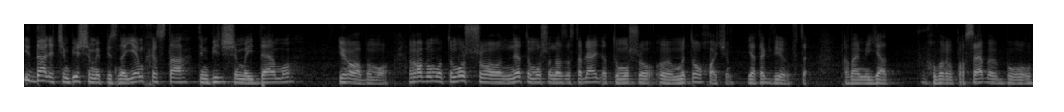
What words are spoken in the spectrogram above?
І далі, чим більше ми пізнаємо Христа, тим більше ми йдемо і робимо. Робимо тому, що не тому, що нас заставляють, а тому, що е, ми того хочемо. Я так вірю в це. Принаймні, я говорю про себе, бо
